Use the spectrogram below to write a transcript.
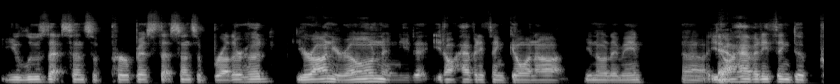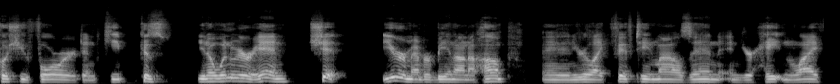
you lose that sense of purpose, that sense of brotherhood. You're on your own and you, d- you don't have anything going on. You know what I mean? Uh, you Yeah. don't have anything to push you forward and keep, because, you know, when we were in, shit, you remember being on a hump and you're like 15 miles in and you're hating life.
